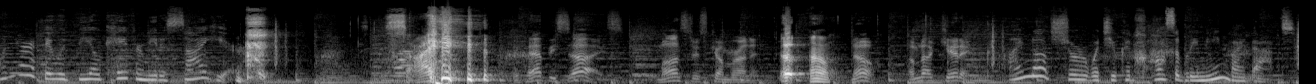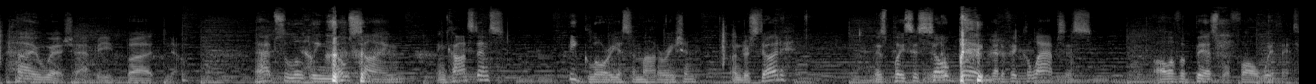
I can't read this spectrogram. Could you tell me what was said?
wonder if it would be okay for me to sigh here. Sigh? If Hapi sighs, monsters come running. oh, oh. No, I'm not kidding. I'm not sure what you could possibly mean by that. I wish, Hapi, but no. Absolutely no sign. And Constance, be glorious in moderation. Understood? This place is so big that if it collapses, all of Abyss will fall with it.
